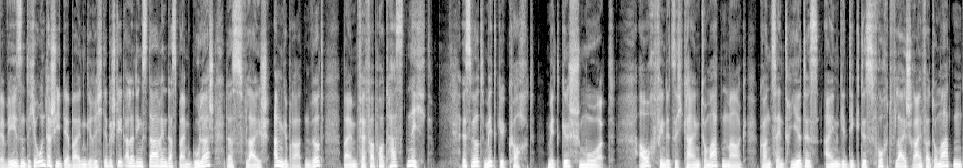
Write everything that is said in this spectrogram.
der wesentliche Unterschied der beiden Gerichte besteht allerdings darin, dass beim Gulasch das Fleisch angebraten wird, beim Pfefferpotthast nicht. Es wird mitgekocht, mitgeschmort. Auch findet sich kein Tomatenmark, konzentriertes, eingedicktes Fruchtfleisch reifer Tomaten,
